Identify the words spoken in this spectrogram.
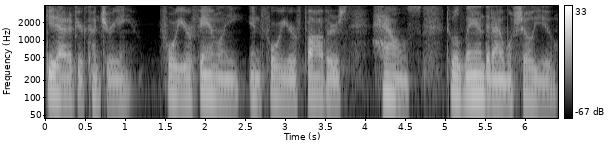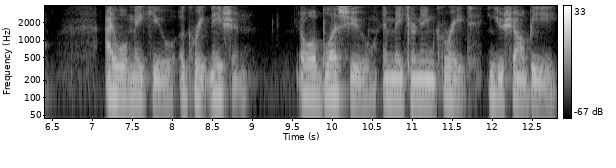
Get out of your country, for your family, and for your father's house, to a land that I will show you. I will make you a great nation. I will bless you and make your name great, and you shall be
